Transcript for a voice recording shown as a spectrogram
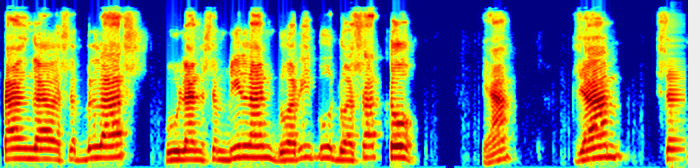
tanggal 11 bulan 9 2021 ya jam 10.46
